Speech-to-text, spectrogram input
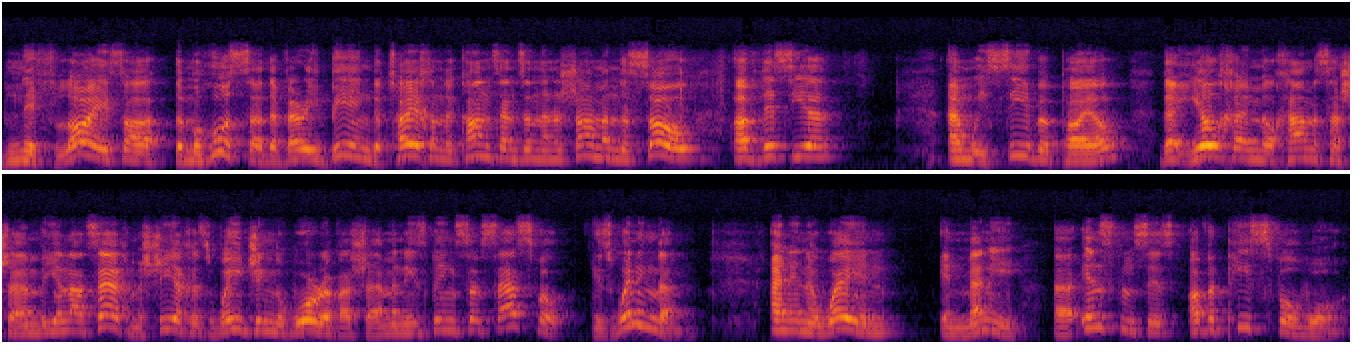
Niflois are the Muhusa, the very being, the Toich and the contents and the Neshama and the soul of this year. And we see Bepoil that Yilcha Milchamas Hashem v'Yinatzech. Mashiach is waging the war of Hashem and he's being successful. He's winning them. And in a way, in, in many uh, instances, of a peaceful war.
